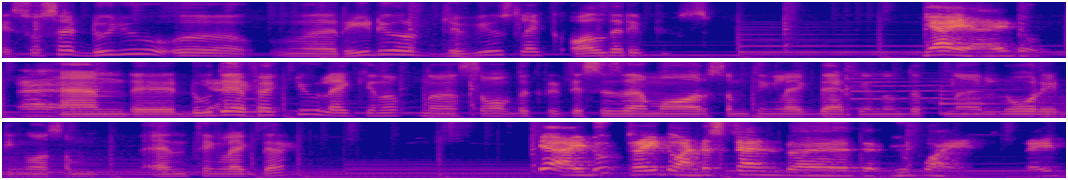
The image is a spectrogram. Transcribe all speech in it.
okay so sir do you uh, read your reviews like all the reviews? Yeah yeah i do. Uh, and uh, do yeah, they affect you? Like you know uh, some of the criticism or something like that you know the uh, low rating or some anything like that? Yeah i do try to understand uh, the viewpoint right?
